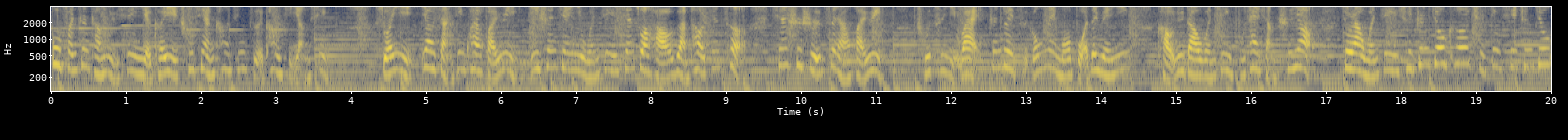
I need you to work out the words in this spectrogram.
部分正常女性也可以出现抗精子抗体阳性。所以要想尽快怀孕，医生建议文静先做好卵泡监测，先试试自然怀孕。除此以外，针对子宫内膜薄的原因，考虑到文静不太想吃药。就让文静去针灸科去定期针灸，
